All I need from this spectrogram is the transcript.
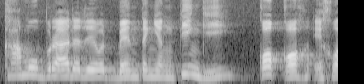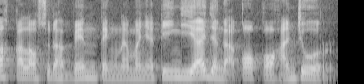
kamu berada di benteng yang tinggi kokoh ikhwah kalau sudah benteng namanya tinggi aja nggak kokoh hancur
